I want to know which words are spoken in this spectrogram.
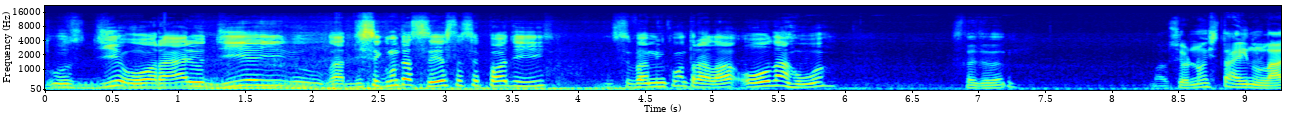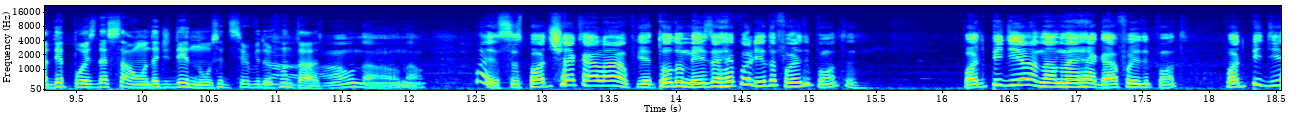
os dia, o horário, o dia e o- de segunda a sexta você pode ir. Você vai me encontrar lá ou na rua. Você tá entendendo? Mas o senhor não está indo lá depois dessa onda de denúncia de servidor fantasma. Não, não, não. Mas vocês podem checar lá, porque todo mês é recolhida a folha de ponta. Pode pedir lá no RH folha de ponta. Pode pedir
